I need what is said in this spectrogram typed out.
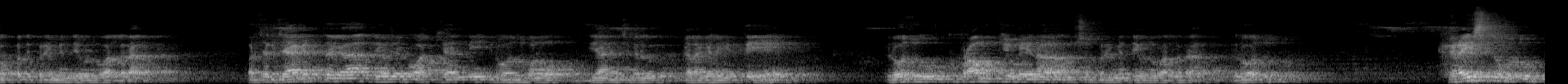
గొప్పది ప్రేమ దేవుని వల్లరా మరి చాలా జాగ్రత్తగా దేవుని యొక్క వాక్యాన్ని ఈరోజు మనం ధ్యానించగలగలిగితే ఈరోజు ఒక ప్రాముఖ్యమైన అంశం ప్రేమ దేవుని వల్లరా ఈరోజు క్రైస్తవులు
